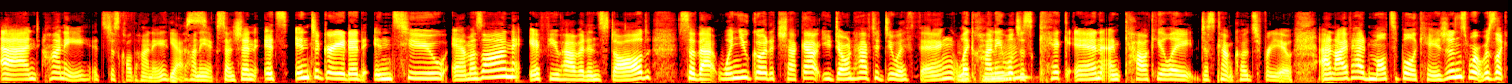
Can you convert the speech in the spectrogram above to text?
And Honey, it's just called Honey. Yes. Honey extension. It's integrated into Amazon if you have it installed so that when you go to checkout, you don't have to do a thing. Like Honey Mm-hmm. will just kick in and calculate discount codes for you. And I've had multiple occasions where it was like,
